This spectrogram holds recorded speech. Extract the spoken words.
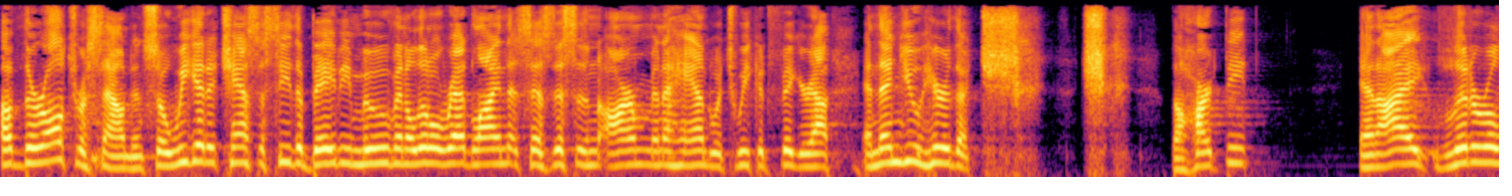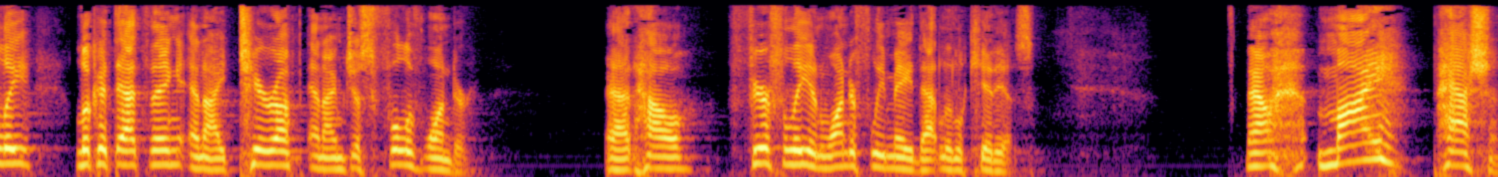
of their ultrasound. And so we get a chance to see the baby move in a little red line that says this is an arm and a hand, which we could figure out. And then you hear the ch, the heartbeat. And I literally look at that thing and I tear up and I'm just full of wonder at how fearfully and wonderfully made that little kid is. Now, my passion,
